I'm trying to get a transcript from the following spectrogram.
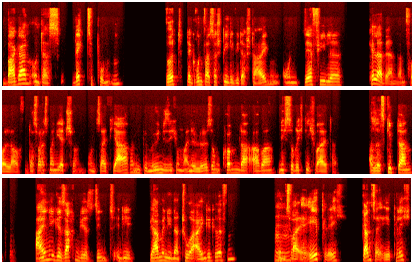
baggern und das wegzupumpen, wird der Grundwasserspiegel wieder steigen und sehr viele Keller werden dann volllaufen. Das weiß man jetzt schon. Und seit Jahren bemühen die sich um eine Lösung, kommen da aber nicht so richtig weiter. Also es gibt dann einige Sachen, wir sind in die, wir haben in die Natur eingegriffen Mhm. und zwar erheblich, ganz erheblich.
